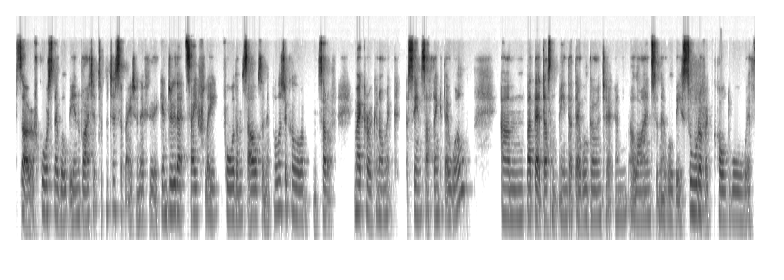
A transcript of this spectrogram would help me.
So of course they will be invited to participate, and if they can do that safely for themselves in a political or sort of macroeconomic sense, I think they will. Um, but that doesn't mean that they will go into an alliance and there will be sort of a Cold War with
